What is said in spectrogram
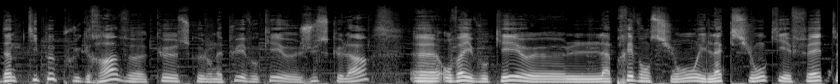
d'un petit peu plus grave que ce que l'on a pu évoquer euh, jusque-là. Euh, on va évoquer euh, la prévention et l'action qui est faite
